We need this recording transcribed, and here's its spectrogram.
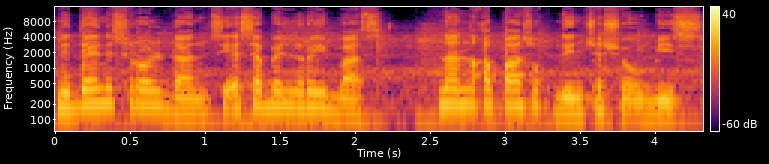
ni Dennis Roldan si Isabel Ribas na nakapasok din sa showbiz.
